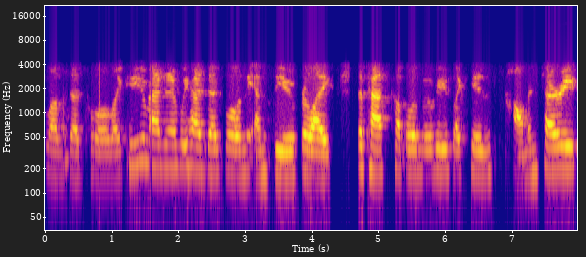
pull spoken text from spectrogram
love Deadpool. Like, can you imagine if we had Deadpool in the MCU for like the past couple of movies, like his commentary?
